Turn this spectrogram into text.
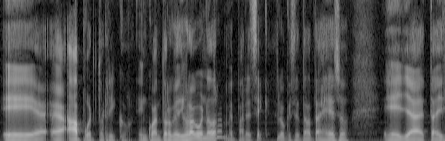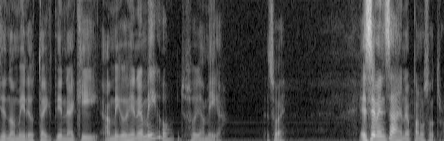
eh, a, a Puerto Rico. En cuanto a lo que dijo la gobernadora, me parece que lo que se trata es eso. Ella está diciendo, mire, usted tiene aquí amigos y enemigos, yo soy amiga. Eso es. Ese mensaje no es para nosotros.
